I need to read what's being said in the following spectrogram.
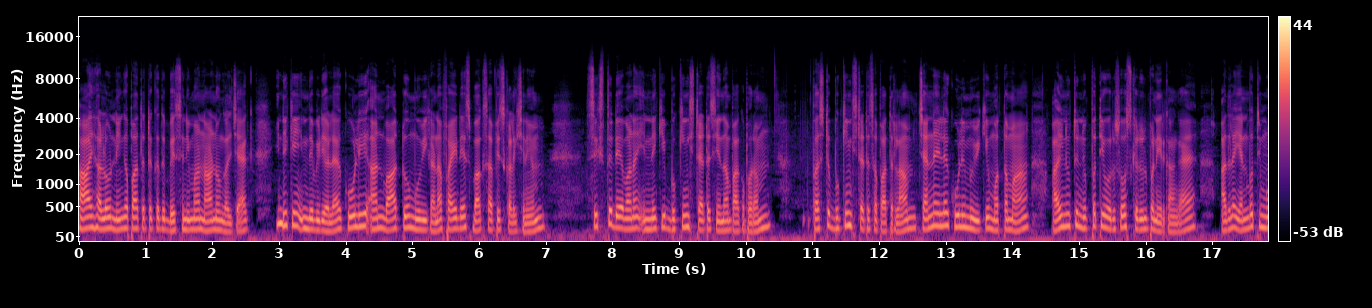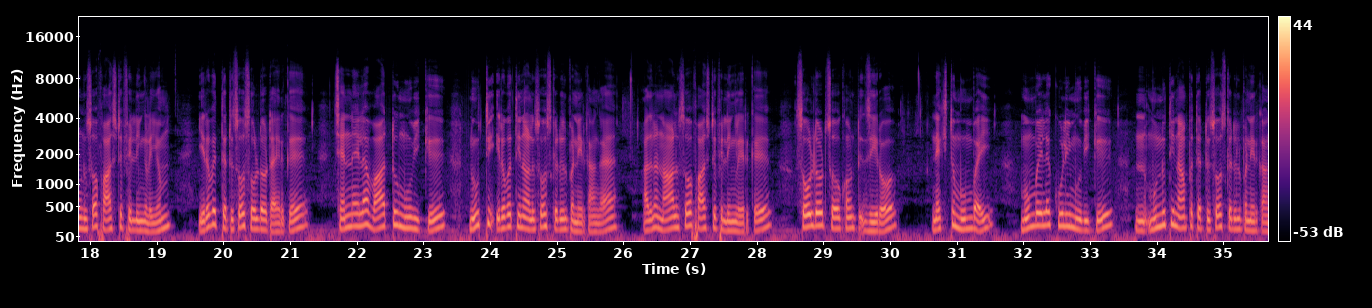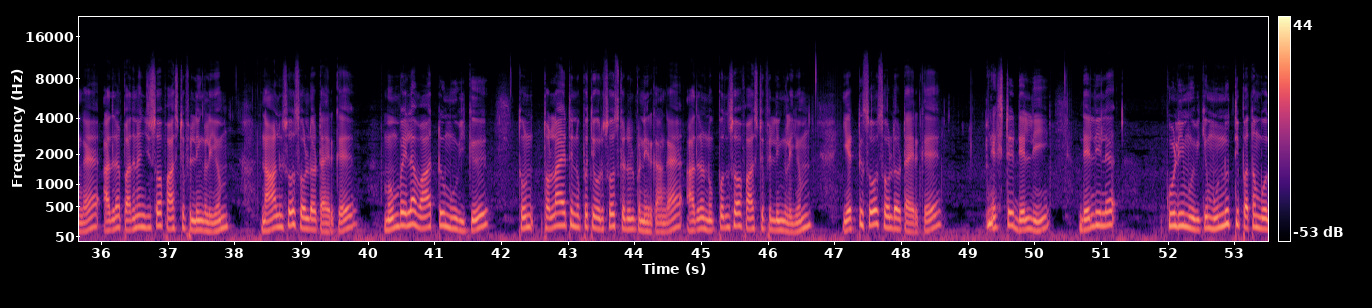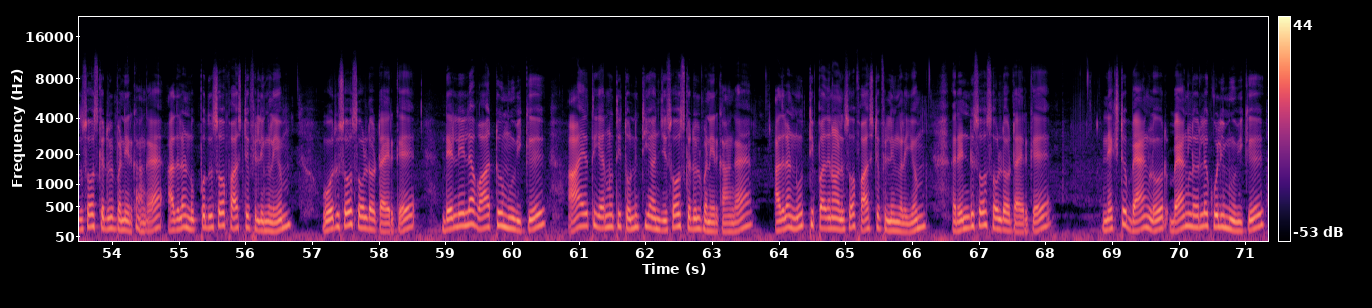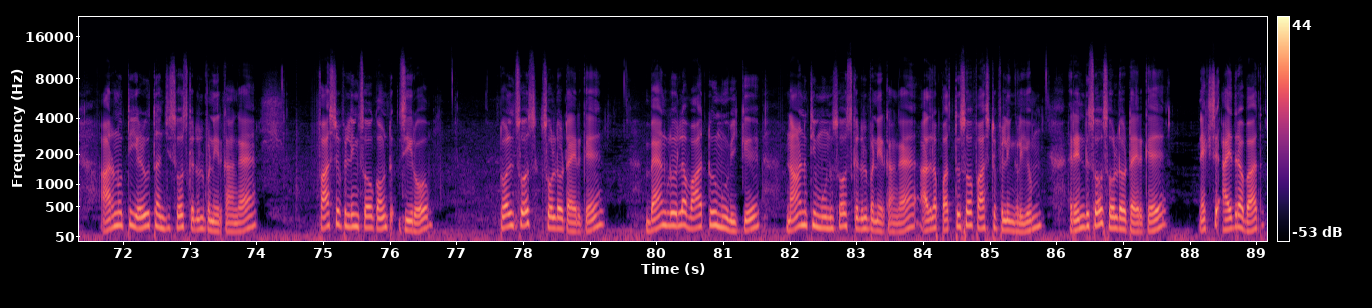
Hi hello நீங்கள் பார்த்துட்டு இருக்கிறது பெஸ்ட் சினிமா நான் உங்கள் ஜாக் இன்றைக்கி இந்த வீடியோவில் கூலி அண்ட் வார் டூ மூவிக்கான ஃபைவ் டேஸ் பாக்ஸ் ஆஃபீஸ் கலெக்ஷனையும் சிக்ஸ்த்து டேவான இன்றைக்கி புக்கிங் ஸ்டேட்டஸையும் தான் பார்க்க போகிறோம் ஃபஸ்ட்டு புக்கிங் ஸ்டேட்டஸை பார்த்துடலாம். சென்னையில் கூலி மூவிக்கு மொத்தமாக ஐநூற்றி முப்பத்தி ஒரு ஷோ ஸ்கெடியூல் பண்ணியிருக்காங்க. அதில் எண்பத்தி மூணு ஷோ ஃபாஸ்ட்டு ஃபில்லிங்லேயும் இருபத்தெட்டு ஷோ சோல்ட் அவுட் ஆயிருக்கு. சென்னையில் வார் டூ மூவிக்கு நூற்றி இருபத்தி நாலு ஷோ ஸ்கெடியூல் பண்ணியிருக்காங்க. அதில் நாலு ஷோ ஃபாஸ்ட்டு ஃபில்லிங்கில் இருக்குது sold out show count zero next Mumbai மும்பையில் கூலி மூவிக்கு முந்நூற்றி நாற்பத்தெட்டு ஷோ ஸ்கெடியூல் பண்ணியிருக்காங்க. அதில் பதினஞ்சு ஷோ ஃபாஸ்ட்டு ஃபில்லிங்லேயும் நாலு ஷோ சோல்ட் அவுட் ஆயிருக்கு. மும்பையில் வார் டூ மூவிக்கு தொன் தொள்ளாயிரத்தி முப்பத்தி ஒரு ஷோ ஸ்கெடியூல் பண்ணியிருக்காங்க. அதில் முப்பது ஷோ ஃபாஸ்ட்டு ஃபில்லிங்லேயும் எட்டு ஷோ சோல்ட் அவுட் ஆயிருக்கு. நெக்ஸ்ட்டு டெல்லி டெல்லியில் கூலி மூவிக்கு முந்நூற்றி பத்தொம்போது ஷோ ஸ்கெடியூல் பண்ணியிருக்காங்க. அதில் முப்பது ஷோ ஃபாஸ்ட்டு ஃபில்லிங்லேயும் ஒரு ஷோ சோல்ட் அவுட் ஆயிருக்கு. டெல்லியில் வார் டூ மூவிக்கு ஆயிரத்தி இரநூத்தி தொண்ணூற்றி அஞ்சு ஷோ ஸ்கெடியூல் பண்ணியிருக்காங்க. அதில் நூற்றி பதினாலு ஷோ ஃபாஸ்ட்டு ஃபில்லிங்லேயும் ரெண்டு ஷோ சோல்ட் அவுட் ஆயிருக்கு. நெக்ஸ்ட்டு பெங்களூர் பெங்களூரில் கூலி மூவிக்கு அறநூற்றி எழுபத்தஞ்சு ஷோ ஸ்கெடியூல் பண்ணியிருக்காங்க. Fast filling show count zero twelve shows sold out ஆயிருக்கு. பெங்களூரில் வார் டூ மூவிக்கு நானூற்றி மூணு ஷோ ஸ்கெடியூல் பண்ணியிருக்காங்க. அதில் பத்து ஷோ ஃபாஸ்ட்டு ஃபில்லிங்லேயும் ரெண்டு ஷோ சோல்ட் அவுட் ஆயிருக்கு. நெக்ஸ்ட் ஹைதராபாத்.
